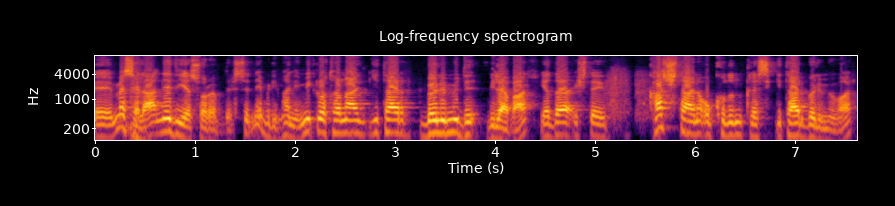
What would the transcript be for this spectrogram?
Ee, mesela ne diye sorabilirsin? Ne bileyim hani mikrotonal gitar bölümü de bile var ya da işte kaç tane okulun klasik gitar bölümü var.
